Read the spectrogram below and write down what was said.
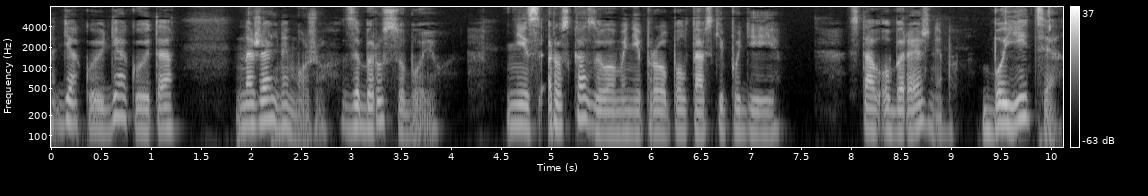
Дякую, дякую, та, на жаль, не можу. Заберу з собою. Ніс розказував мені про полтавські події, став обережним, боїться,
